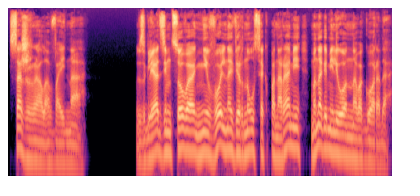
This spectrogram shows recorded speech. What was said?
сожрала война. Взгляд Земцова невольно вернулся к панораме многомиллионного города.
